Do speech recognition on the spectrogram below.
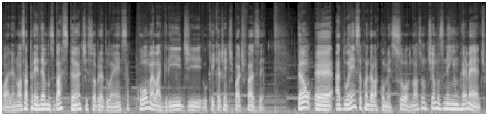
Olha, nós aprendemos bastante sobre a doença, como ela agride, o que, que a gente pode fazer. Então, é, a doença, quando ela começou, nós não tínhamos nenhum remédio.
